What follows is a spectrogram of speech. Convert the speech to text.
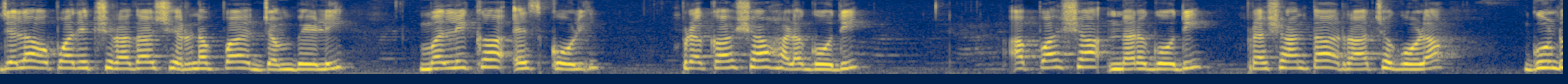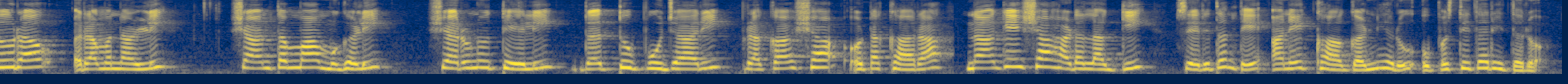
ಜಿಲ್ಲಾ ಉಪಾಧ್ಯಕ್ಷರಾದ ಶರಣಪ್ಪ ಜಂಬೇಳಿ, ಮಲ್ಲಿಕಾ ಎಸ್ ಕೋಳಿ, ಪ್ರಕಾಶ ಹಳಗೋದಿ ಅಪ್ಪಾಶ ನರಗೋದಿ, ಪ್ರಶಾಂತ ರಾಚಗೋಳ, ಗುಂಡೂರಾವ್ ರಮನಹಳ್ಳಿ, ಶಾಂತಮ್ಮ ಮುಗಳಿ, ಶರಣು ತೇಲಿ, ದತ್ತು ಪೂಜಾರಿ, ಪ್ರಕಾಶ ಒಟಕಾರ, ನಾಗೇಶ ಹಡಲಗ್ಗಿ ಸೇರಿದಂತೆ ಅನೇಕ ಗಣ್ಯರು ಉಪಸ್ಥಿತರಿದ್ದರು.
